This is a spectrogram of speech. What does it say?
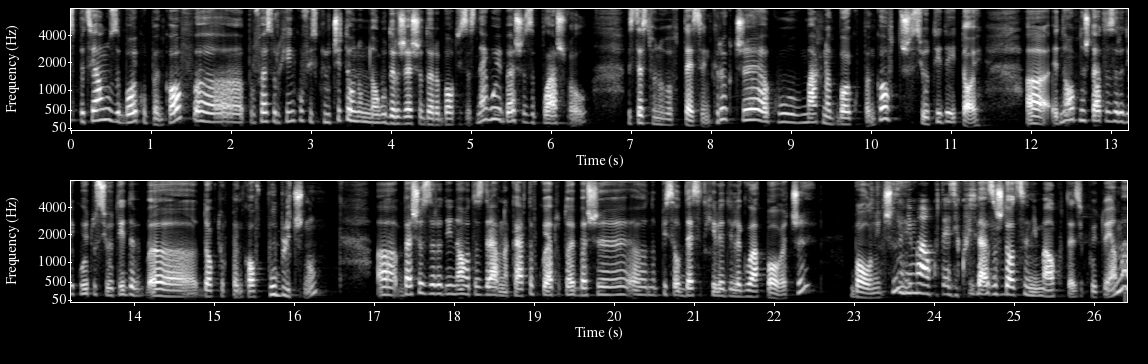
специално за Бойко Пенков, професор Хинков изключително много държеше да работи с него и беше заплашвал естествено в тесен кръг, че ако махнат Бойко Пенков, ще си отиде и той. А, едно от нещата, заради които си отиде а, доктор Пенков публично, а, беше заради новата здравна карта, в която той беше а, написал 10 000 легла повече болнични. Са ни малко тези, които Да, защото са ни малко тези, които имаме.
